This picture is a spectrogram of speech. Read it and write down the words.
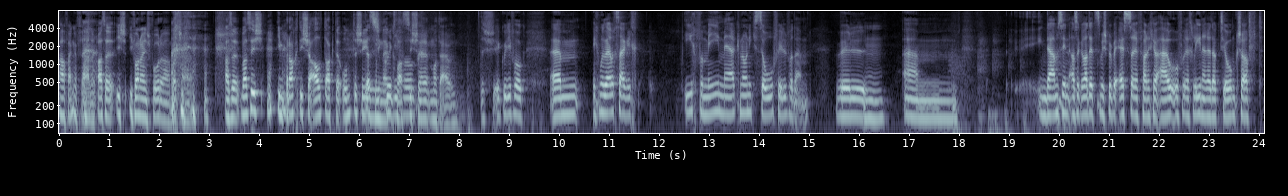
Anfängerfehler. Also, ich, ich fange noch voran. Also, was ist im praktischen Alltag der Unterschied zu eine einem klassischen Modell? Das ist eine gute Frage. Ähm, ich muss ehrlich sagen, ich ich für mich merke noch nicht so viel von dem. Weil, Mhm. ähm, in dem Sinn, also gerade jetzt zum Beispiel bei SRF habe ich ja auch auf einer kleinen Redaktion geschafft.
